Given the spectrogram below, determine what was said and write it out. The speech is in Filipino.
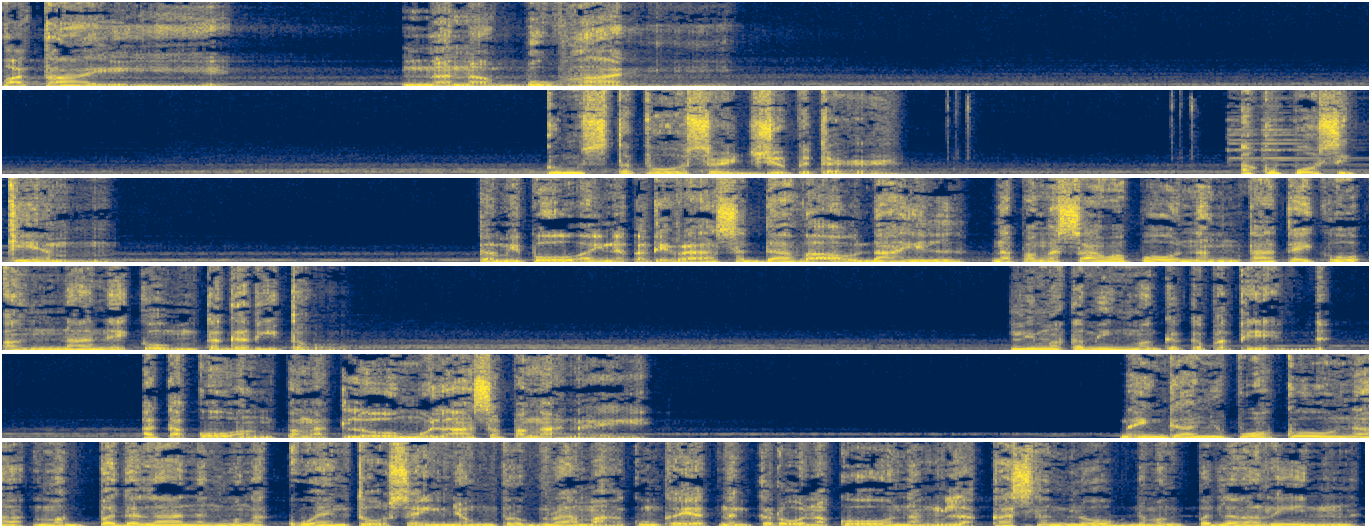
Patay na nabuhay. Kumusta po, Sir Jupiter? Ako po si Kim. Kami po ay nakatira sa Davao dahil napangasawa po ng tatay ko ang nanay kong taga rito. Lima kaming magkakapatid at ako ang pangatlo mula sa panganay. Nainganyo po ako na magpadala ng mga kwento sa inyong programa kung kaya't nagkaroon ako ng lakas ng loob na magpadala rin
